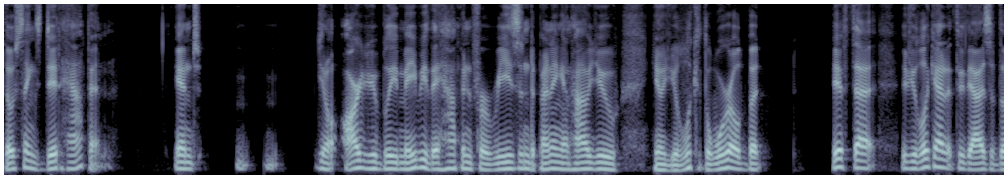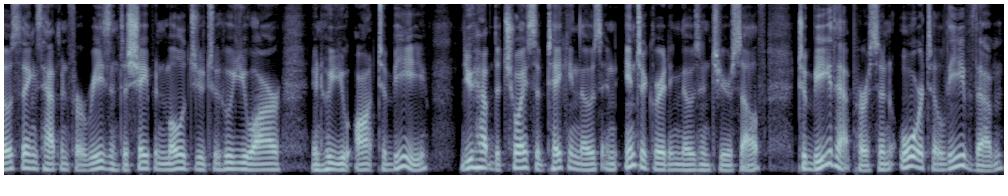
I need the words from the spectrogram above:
those things did happen, and you know, arguably maybe they happen for a reason, depending on how you you know you look at the world, but if that if you look at it through the eyes of those things happen for a reason to shape and mold you to who you are and who you ought to be you have the choice of taking those and integrating those into yourself to be that person or to leave them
